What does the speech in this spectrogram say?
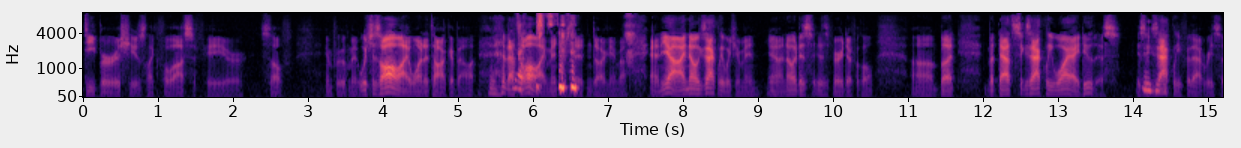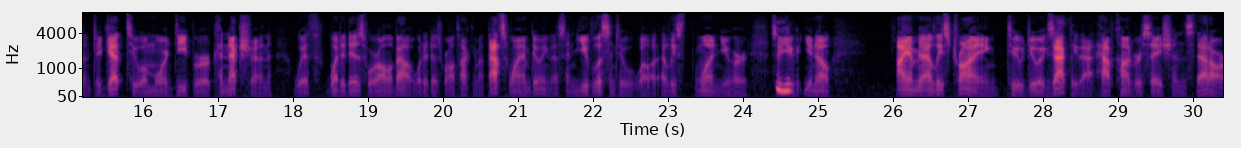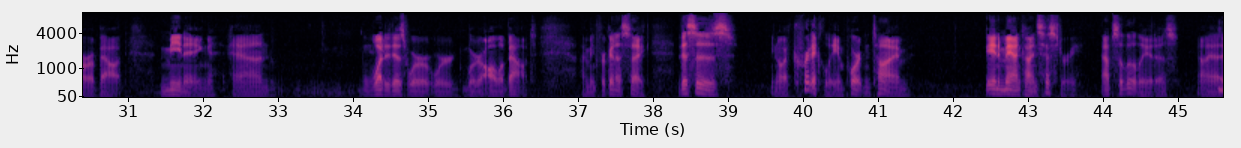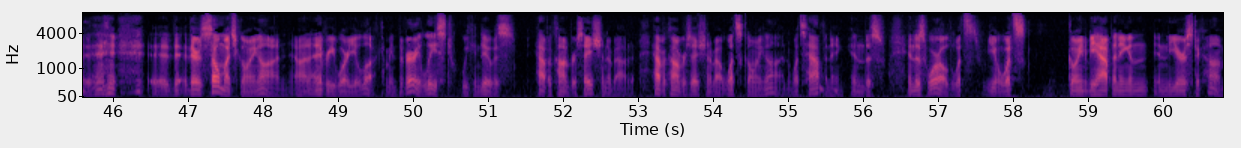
deeper issues like philosophy or self improvement, which is all I want to talk about. That's Right. all I'm interested in talking about. And yeah, I know exactly what you mean. Yeah, I know it is it is very difficult. Uh, but but that's exactly why I do this. Is Mhm. exactly for that reason to get to a more deeper connection with what it is we're all about, what it is we're all talking about. That's why I'm doing this. And you've listened to well, at least one you heard, so Mhm. you you know I am at least trying to do exactly that. Have conversations that are about meaning and what it is we're we're we're all about. I mean, for goodness sake, this is you know a critically important time in mankind's history. Absolutely, it is. Uh, there's so much going on uh, everywhere you look. I mean, the very least we can do is have a conversation about it. Have a conversation about what's going on, what's happening in this in this world, what's you know what's going to be happening in in the years to come.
